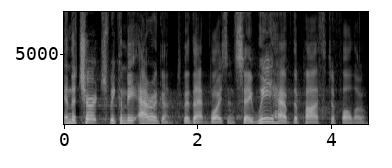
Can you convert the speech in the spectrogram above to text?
In the church, we can be arrogant with that voice and say, We have the path to follow.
